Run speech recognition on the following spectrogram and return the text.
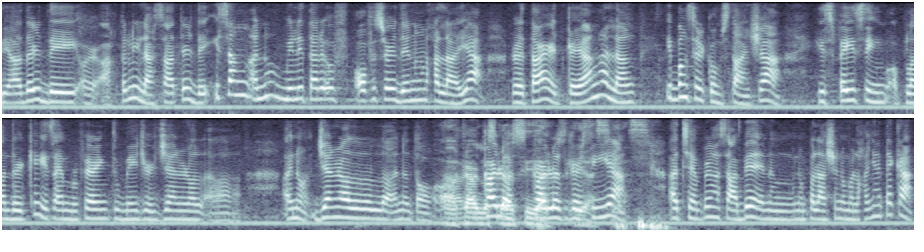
the other day, or actually last Saturday, isang ano, military of- officer din ang nakalaya, retired. Kaya nga lang, ibang circumstansya. He's facing a plunder case. I'm referring to Major General, uh, ano, General, uh, ano to? Uh, Carlos Garcia. Carlos Yes, Garcia. yes. At syempre nga sabi ng, ng Palasyo ng Malacanang, teka,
